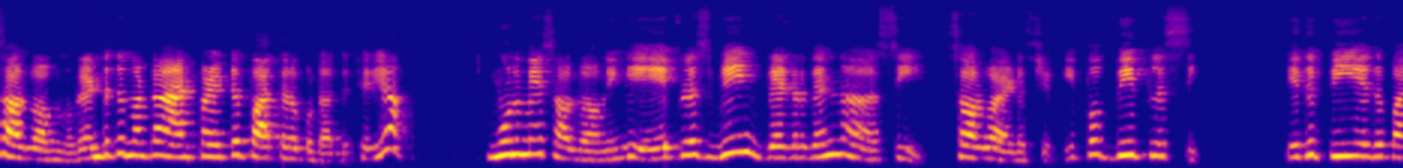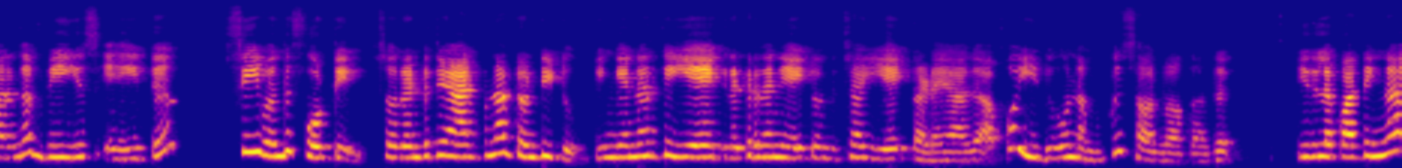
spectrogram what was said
சால்வ் ஆகணும். ரெண்டுத்து மட்டும் ஆட் பண்ணிட்டு பாத்திரக்கூடாது சரியா? மூணுமே சால்வ் ஆகணும். இங்க A plus B greater than C solve ஆயிடுச்சு. இப்போ பி பிளஸ் சி எது பி எது பாருங்க. பி இஸ் எயிட் சி வந்து ஃபோர்டீன் ஸோ ரெண்டுத்தையும் ஆட் பண்ணா டுவெண்ட்டி டூ இங்க என்ன இருக்கு? ஏ கிரேட்டர் தென் எயிட் வந்துச்சா? ஏ கிடையாது. அப்போ இதுவும் நமக்கு சால்வ் ஆகாது. இதுல பாத்தீங்கன்னா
